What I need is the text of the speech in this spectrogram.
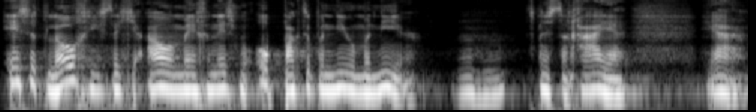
is het logisch dat je oude mechanismen oppakt op een nieuwe manier. Dus dan ga je, ja,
